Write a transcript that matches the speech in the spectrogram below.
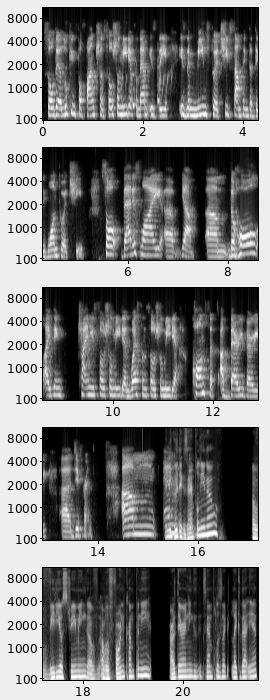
So they're looking for function. Social media for them is the is the means to achieve something that they want to achieve. So that is why, uh, yeah, um, the whole I think Chinese social media and Western social media concepts are very, very uh, different. Um, any good example, you know, of video streaming of, of a foreign company? Are there any examples like, like that yet?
